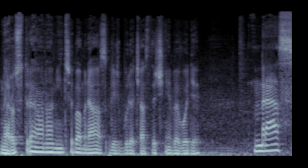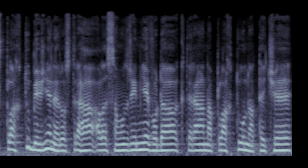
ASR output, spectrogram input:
Neroztrhá nám jí třeba mráz, když bude částečně ve vodě? Mráz plachtu běžně neroztrhá, ale samozřejmě voda, která na plachtu nateče,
